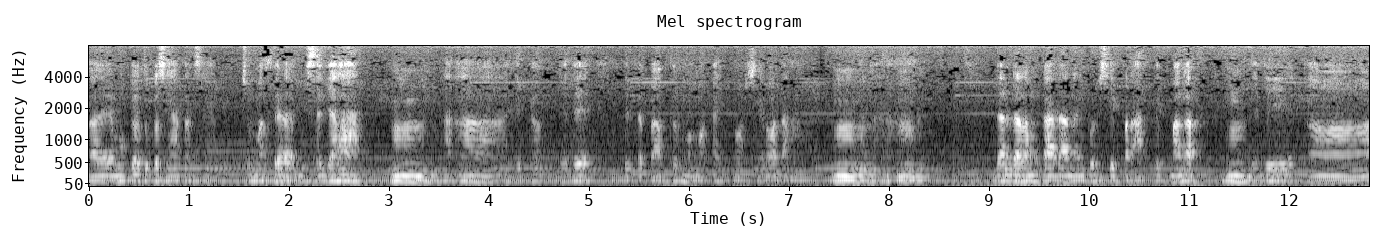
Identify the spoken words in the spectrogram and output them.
eh, ya mungkin untuk kesehatan saya cuma tidak bisa jalan. Hmm. Nah, gitu. Jadi kita bantu memakai kursi roda. Hmm. Hmm. Dan dalam keadaan pun hiperaktif banget. Hmm. Jadi eh,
